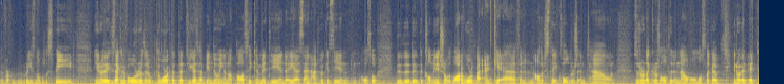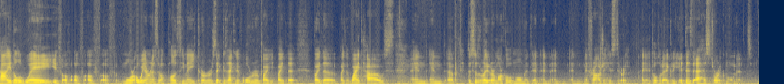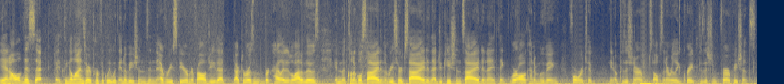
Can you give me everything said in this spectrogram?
reasonable speed. You know, the executive order, the, the work that, that you guys have been doing on the policy committee and the ASN advocacy, and, and also the, the, the culmination of a lot of work by NKF and, and other stakeholders in town sort of like resulted in now almost like a you know a, a tidal wave of, of, of, of, more awareness about policymakers, executive order by, by the by the by the White House, and and uh, this is really a remarkable moment in, in, in, in nephrology history. I, I, totally agree. It is a historic moment. Yeah, and all of this uh, I think aligns very perfectly with innovations in every sphere of nephrology that Dr. Rosenberg highlighted. A lot of those in the clinical side, in the research side, in the education side, and I think we're all kind of moving forward to you know, position ourselves in a really great position for our patients.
